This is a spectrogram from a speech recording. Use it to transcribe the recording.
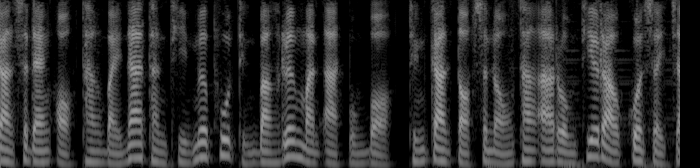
การแสดงออกทางใบหน้าทันทีเมื่อพูดถึงบางเรื่องมันอาจบ่งบอก ถึงการตอบสนองทางอารมณ์ที่เราควรใส่ใจ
